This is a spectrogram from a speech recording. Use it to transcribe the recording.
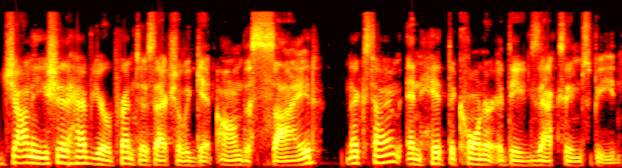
Johnny, you should have your apprentice actually get on the side next time and hit the corner at the exact same speed.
